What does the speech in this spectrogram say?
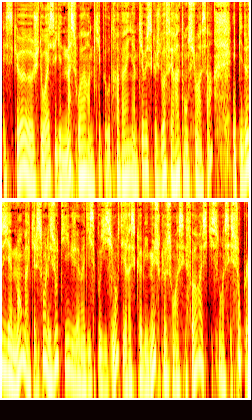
Est-ce que je dois essayer de m'asseoir un petit peu au travail, un petit peu Est-ce que je dois faire attention à ça? Et puis deuxièmement, bah, quels sont les outils que j'ai à ma disposition? C'est-à-dire est-ce que mes muscles sont assez forts? Est-ce qu'ils sont assez souples?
